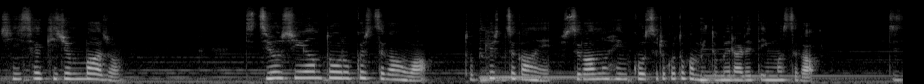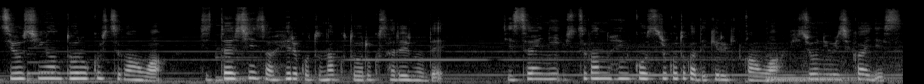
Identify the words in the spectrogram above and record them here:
審査基準バージョン。実用新案登録出願は特許出願へ出願の変更することが認められていますが実用新案登録出願は実態審査を経ることなく登録されるので実際に出願の変更することができる期間は非常に短いです。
